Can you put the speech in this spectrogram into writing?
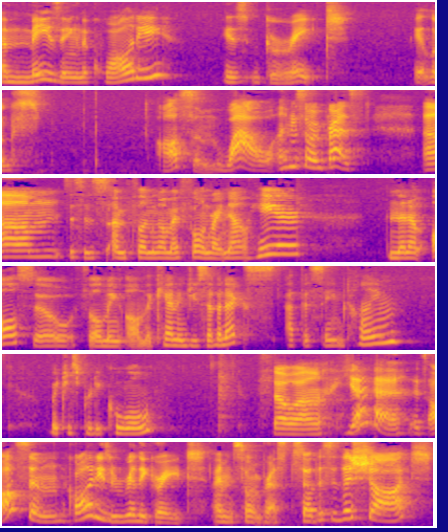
amazing. The quality is great. It looks awesome. Wow, I'm so impressed. Um, this is, I'm filming on my phone right now here. And then I'm also filming on the Canon G7X at the same time, which is pretty cool. So uh, yeah, it's awesome. The quality is really great. I'm so impressed. So this is the shot.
